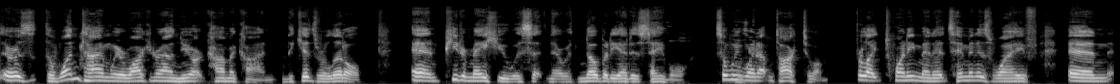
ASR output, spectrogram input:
There was the one time we were walking around New York Comic Con, the kids were little, and Peter Mayhew was sitting there with nobody at his table. So we went up and talked to him. For like 20 minutes, him and his wife. And,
